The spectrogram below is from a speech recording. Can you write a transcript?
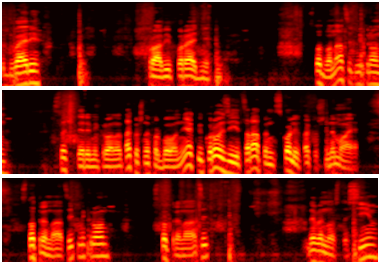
Двері праві передні. 112 мікрон, 104 мікрона. Також не фарбований. Ніякої корозії, царапин, сколів також немає. 113 мікрон, 113, 97,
